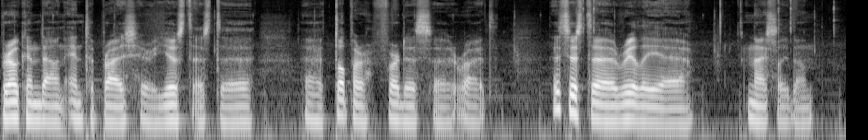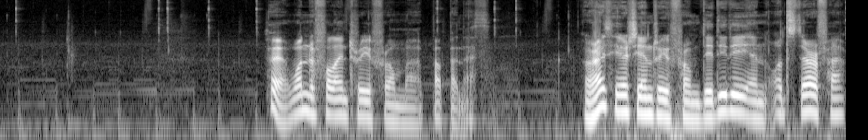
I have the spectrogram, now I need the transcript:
broken down Enterprise here used as the topper for this ride. It's just uh, really uh, nicely done. So yeah, wonderful entry from uh, Pappanath. Alright, here's the entry from Dedede and Oddsdarfa.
